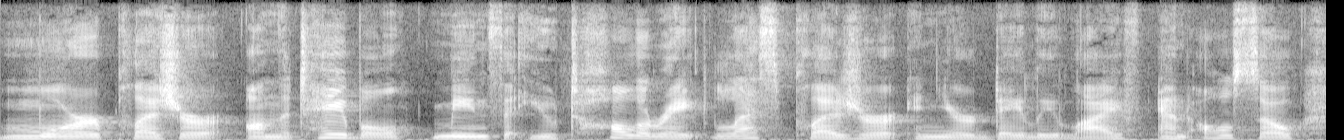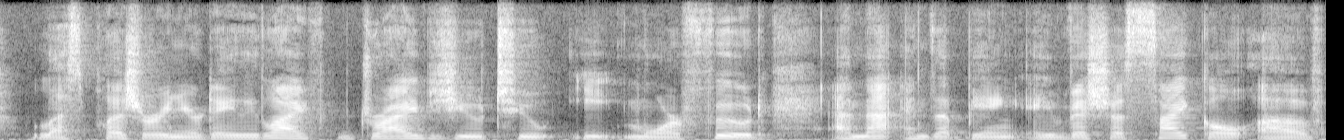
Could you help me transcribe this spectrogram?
more pleasure on the table means that you tolerate less pleasure in your daily life, and also less pleasure in your daily life drives you to eat more food. And that ends up being a vicious cycle of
